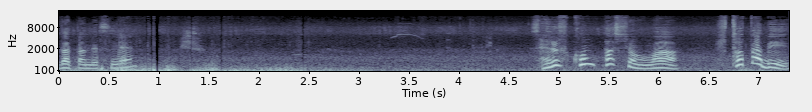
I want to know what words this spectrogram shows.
だったんですね。セルフコンパッションはひとたび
